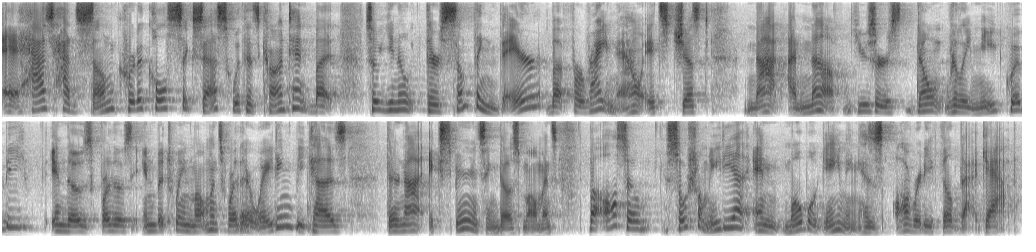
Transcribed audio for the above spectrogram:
it, has had some critical success with its content, but so you know, there's something there, but for right now, it's just not enough. Users don't really need Quibi in those for those in between moments where they're waiting because they're not experiencing those moments. But also, social media and mobile gaming has already filled that gap.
